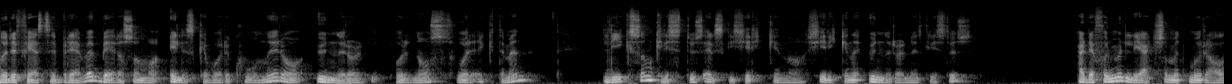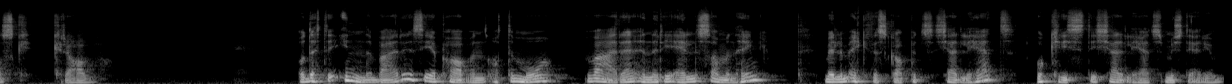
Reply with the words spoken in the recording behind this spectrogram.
Når Efeserbrevet ber oss om å elske våre koner og underordne oss våre ektemenn, liksom Kristus elsker Kirken og Kirken er underordnet Kristus, er det formulert som et moralsk krav. Og dette innebærer, sier paven, at det må være en reell sammenheng mellom ekteskapets kjærlighet og Kristi kjærlighetsmysterium.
